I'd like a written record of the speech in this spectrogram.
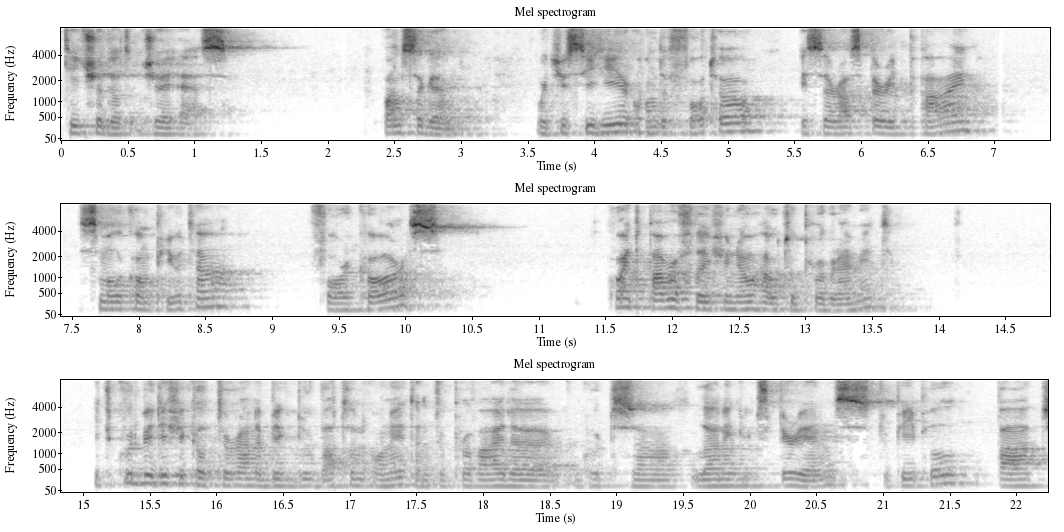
teacher.js. Once again, what you see here on the photo is a Raspberry Pi, small computer, four cores, quite powerful if you know how to program it. It could be difficult to run a big blue button on it and to provide a good uh, learning experience to people, but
